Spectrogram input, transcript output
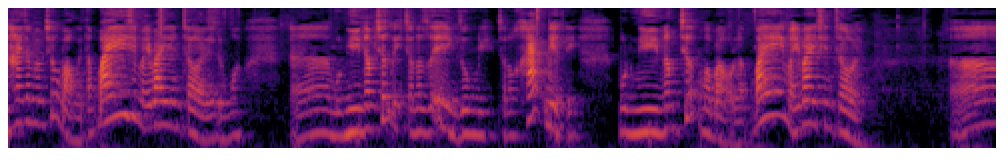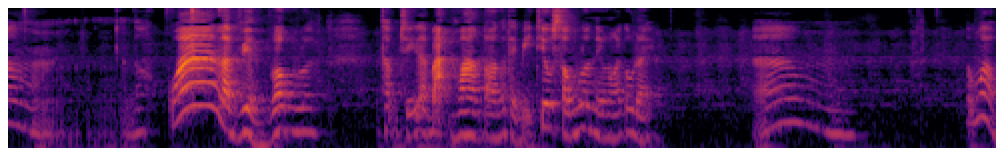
200 năm trước bảo người ta bay trên máy bay lên trời đấy đúng không? À, một nghìn năm trước đi cho nó dễ hình dung đi cho nó khác biệt đi. Một nghìn năm trước mà bảo là bay máy bay trên trời. À, nó quá là viển vông luôn. Thậm chí là bạn hoàn toàn có thể bị thiêu sống luôn nếu nói câu đấy. À, đúng không?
